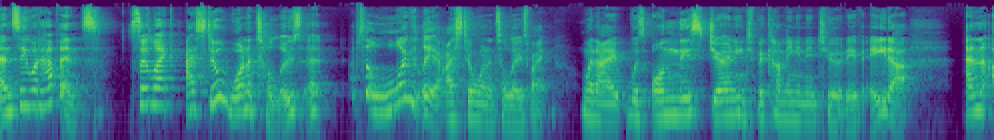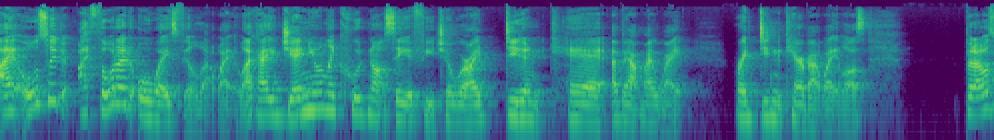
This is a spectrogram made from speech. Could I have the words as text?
and see what happens. So, like, I still wanted to lose it. Absolutely, I still wanted to lose weight when I was on this journey to becoming an intuitive eater. And I also I thought I'd always feel that way. Like I genuinely could not see a future where I didn't care about my weight, where I didn't care about weight loss. But I was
